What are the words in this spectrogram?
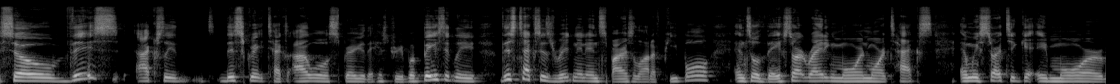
so this actually this great text i will spare you the history but basically this text is written and inspires a lot of people and so they start writing more and more texts and we start to get a more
